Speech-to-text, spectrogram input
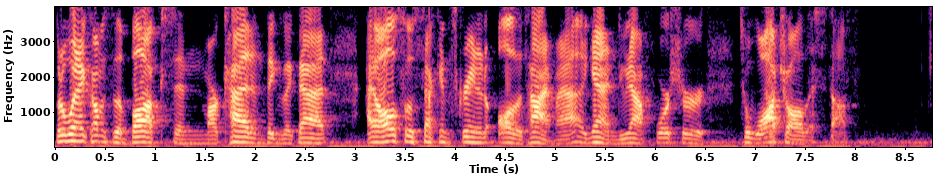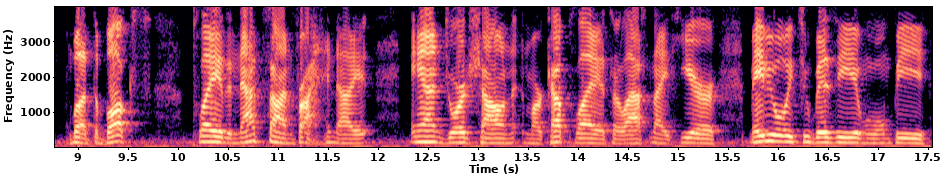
But when it comes to the Bucks and Marquette and things like that, I also second screen it all the time. I, again, do not force her to watch all this stuff. But the Bucks play the Nets on Friday night and Georgetown and Marquette play. It's our last night here. Maybe we'll be too busy and we won't be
